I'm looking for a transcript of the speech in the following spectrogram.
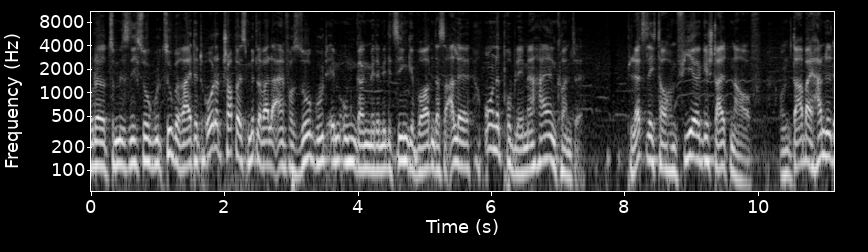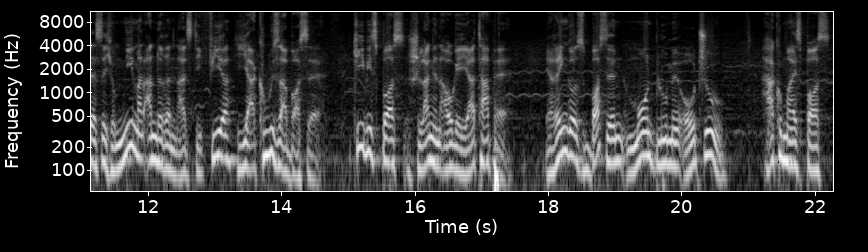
oder zumindest nicht so gut zubereitet oder Chopper ist mittlerweile einfach so gut im Umgang mit der Medizin geworden, dass er alle ohne Probleme heilen konnte. Plötzlich tauchen vier Gestalten auf und dabei handelt es sich um niemand anderen als die vier Yakuza-Bosse. Kibis Boss Schlangenauge Yatape, Ringos Bossin Mondblume Ochu, Hakumais Boss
